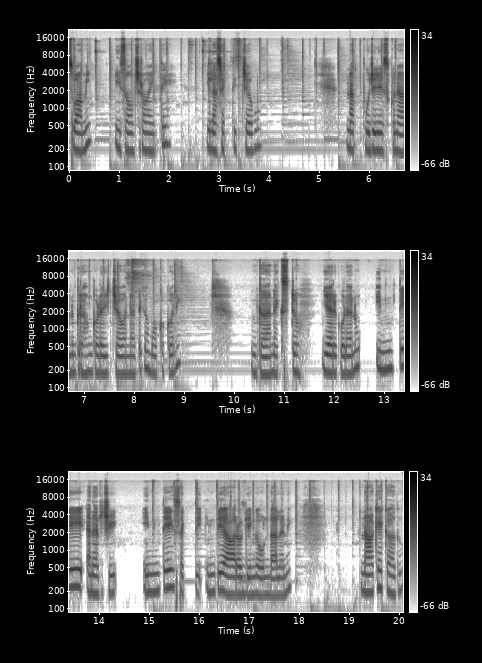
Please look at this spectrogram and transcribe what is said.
స్వామి ఈ సంవత్సరం అయితే ఇలా శక్తి ఇచ్చావు. నాకు పూజ చేసుకునే అనుగ్రహం కూడా ఇచ్చావు అన్నట్టుగా మొక్కుకొని ఇంకా నెక్స్ట్ ఇయర్ కూడాను ఇంతే ఎనర్జీ ఇంతే శక్తి ఇంతే ఆరోగ్యంగా ఉండాలని నాకే కాదు.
